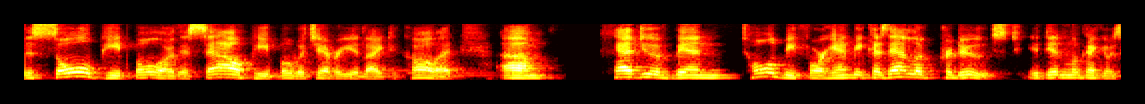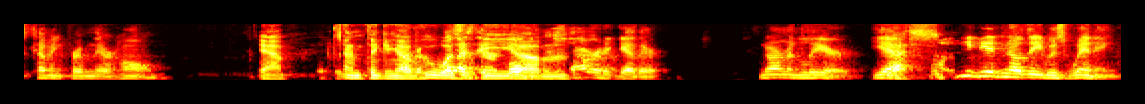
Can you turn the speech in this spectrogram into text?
the soul people or the Sal people, whichever you'd like to call it, um, had to have been told beforehand because that looked produced. It didn't look like it was coming from their home. Yeah. I'm thinking of who was it? The um, shower together. Norman Lear. Yeah. Yes. Well, he did know that he was winning,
